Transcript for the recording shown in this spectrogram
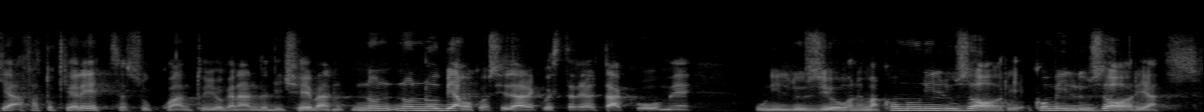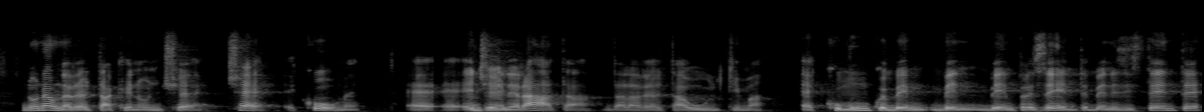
ha fatto chiarezza su quanto Yogananda diceva, non, non dobbiamo considerare questa realtà come un'illusione, ma come un'illusoria, come illusoria. Non è una realtà che non c'è, c'è e come, è, è, è generata dalla realtà ultima, è comunque ben, ben, ben presente, ben esistente.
